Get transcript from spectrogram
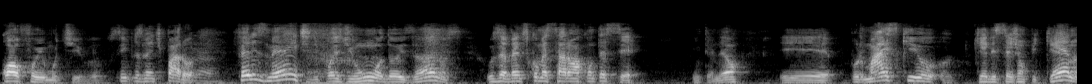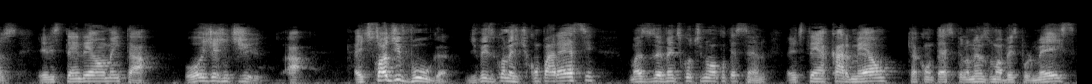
qual foi o motivo. Simplesmente parou. Não. Felizmente, depois de um ou dois anos, os eventos começaram a acontecer. Entendeu? E por mais que, o- que eles sejam pequenos, eles tendem a aumentar. Hoje a gente, a, a gente só divulga. De vez em quando a gente comparece, mas os eventos continuam acontecendo. A gente tem a Carmel, que acontece pelo menos uma vez por mês.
